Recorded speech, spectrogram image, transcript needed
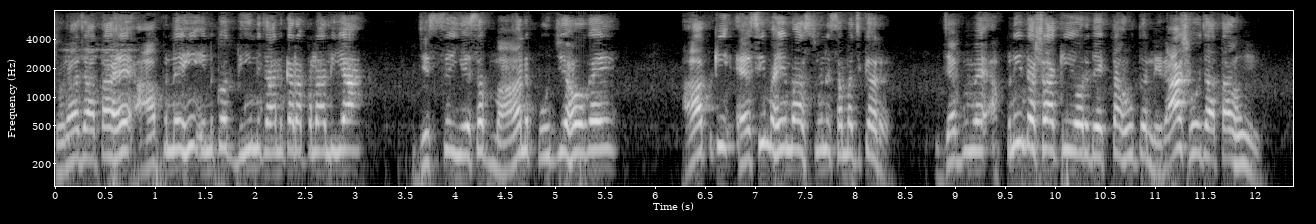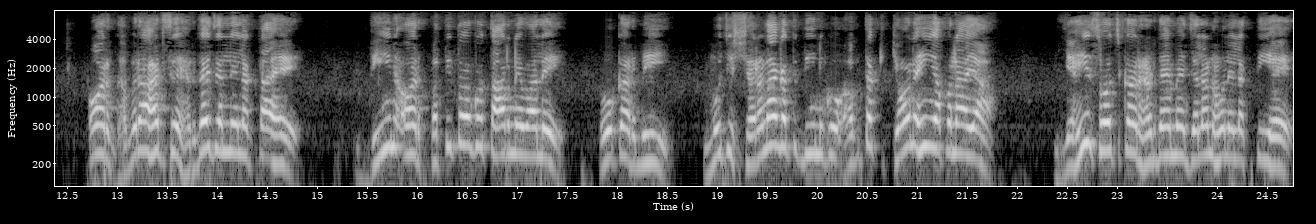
सुना जाता है, आपने ही इनको दीन जानकर अपना लिया, जिससे ये सब महान पूज्य हो गए। आपकी ऐसी महिमा सुन समझकर जब मैं अपनी दशा की ओर देखता हूँ तो निराश हो जाता हूँ और घबराहट से हृदय जलने लगता है। दीन और पतितों को तारने वाले होकर भी मुझ शरणागत दीन को अब तक क्यों नहीं अपनाया? यही सोचकर हृदय में जलन होने लगती है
